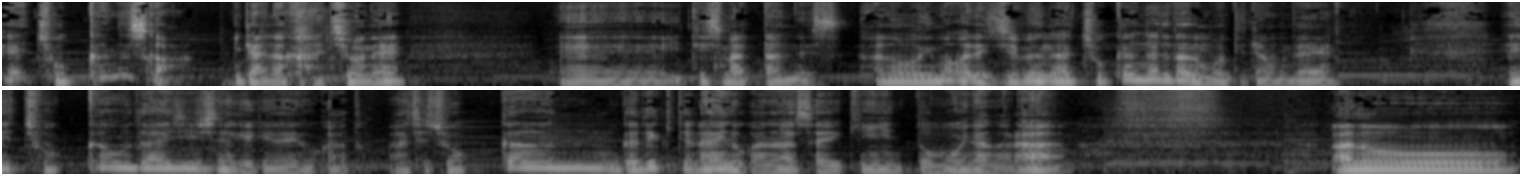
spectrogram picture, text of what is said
え、直感ですか？みたいな感じをね、えー、言ってしまったんです。あの、今まで自分が直感が出たと思っていたので、え、直感を大事にしなきゃいけないのかと。あ、じゃ直感ができてないのかな、最近と思いながら、あのー、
